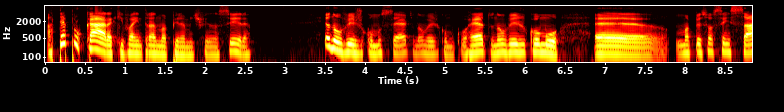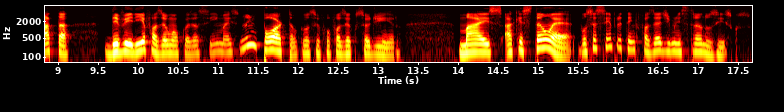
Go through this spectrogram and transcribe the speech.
até pro cara que vai entrar numa pirâmide financeira, eu não vejo como certo, não vejo como correto, não vejo como é, uma pessoa sensata deveria fazer alguma coisa assim, mas não importa o que você for fazer com o seu dinheiro. Mas a questão é, você sempre tem que fazer administrando os riscos.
